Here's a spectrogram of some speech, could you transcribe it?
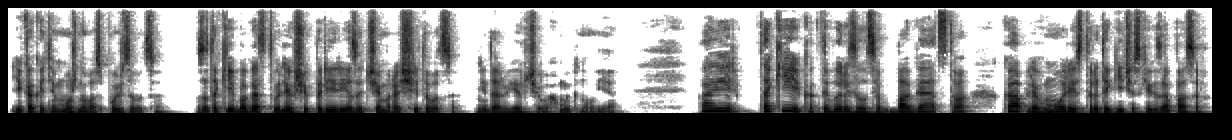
И как этим можно воспользоваться? За такие богатства легче прирезать, чем рассчитываться, недоверчиво хмыкнул я. Поверь, такие, как ты выразился, богатства, капля в море стратегических запасов.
